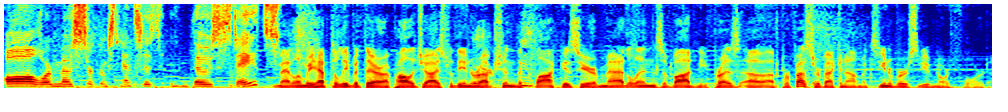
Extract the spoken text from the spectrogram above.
all or most circumstances in those states. Madeline, we have to leave it there. I apologize for the interruption. The clock is here. Madeline Zavodny, pres- uh, professor of economics, University of North Florida.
